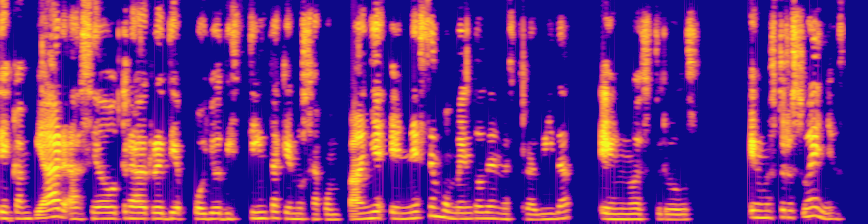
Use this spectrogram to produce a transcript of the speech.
de cambiar hacia otra red de apoyo distinta que nos acompañe en ese momento de nuestra vida, en nuestros, en nuestros sueños.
